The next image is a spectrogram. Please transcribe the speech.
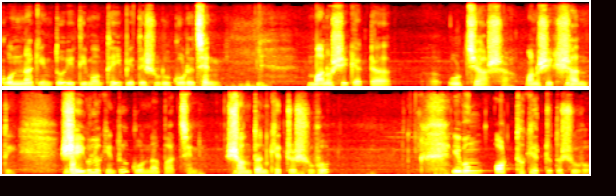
কন্যা কিন্তু ইতিমধ্যেই পেতে শুরু করেছেন। মানসিক একটা উচ্চা আসা, মানসিক শান্তি, সেইগুলো কিন্তু কন্যা পাচ্ছেন। সন্তান ক্ষেত্র শুভ এবং অর্থক্ষেত্র তো শুভ।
